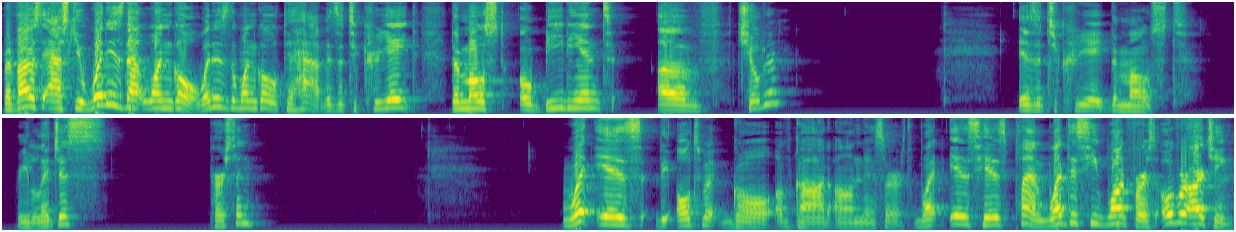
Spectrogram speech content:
But if I was to ask you, what is that one goal? What is the one goal to have? Is it to create the most obedient of children? Is it to create the most religious person? What is the ultimate goal of God on this earth? What is his plan? What does he want for us? Overarching.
